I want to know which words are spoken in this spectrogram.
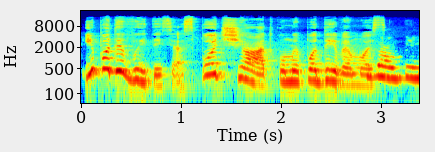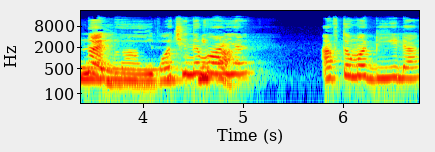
і подивитися. Спочатку ми подивимось наліво, чи немає автомобіля.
